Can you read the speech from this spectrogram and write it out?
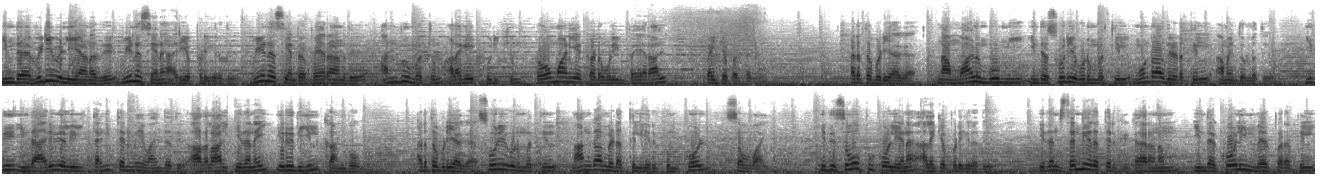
இந்த விடிவெள்ளியானது வீனஸ் என அறியப்படுகிறது. வீனஸ் என்ற பெயரானது அன்பு மற்றும் அழகை குறிக்கும் ரோமானிய கடவுளின் பெயரால் வைக்கப்பட்டது. அடுத்தபடியாக நாம் வாழும் பூமி இந்த சூரிய குடும்பத்தில் மூன்றாவது இடத்தில் அமைந்துள்ளது. இது இந்த அறிதலில் தனித்தன்மை வாய்ந்தது. ஆதலால் இதனை இறுதியில் காண்போம். அடுத்தபடியாக சூரிய குடும்பத்தில் நான்காம் இடத்தில் இருக்கும் கோள் செவ்வாய். இது சிவப்பு கோள் என அழைக்கப்படுகிறது. இதன் செந்நிறத்திற்கு காரணம் இந்த கோளின் மேற்பரப்பில்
